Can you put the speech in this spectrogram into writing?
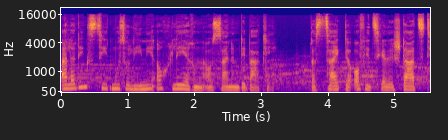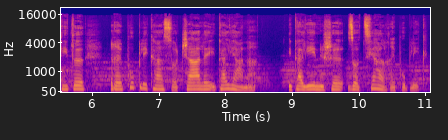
Allerdings zieht Mussolini auch Lehren aus seinem Debakel. Das zeigt der offizielle Staatstitel Repubblica Sociale Italiana, italienische Sozialrepublik.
